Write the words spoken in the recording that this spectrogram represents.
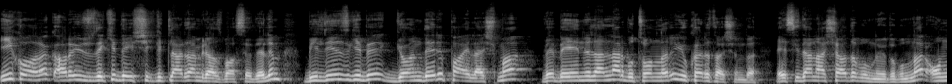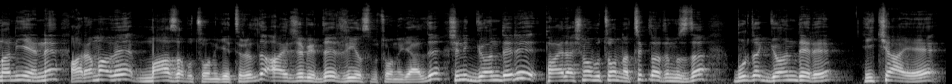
İlk olarak arayüzdeki değişikliklerden biraz bahsedelim. Bildiğiniz gibi gönderi paylaşma ve beğenilenler butonları yukarı taşındı. Eskiden aşağıda bulunuyordu bunlar. Onların yerine arama ve mağaza butonu getirildi. Ayrıca bir de Reels butonu geldi. Şimdi gönderi paylaşma butonuna tıkladığımızda burada gönderi, hikaye,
